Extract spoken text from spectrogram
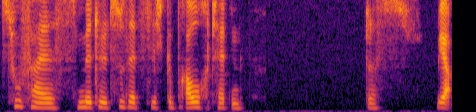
Zufallsmittel zusätzlich gebraucht hätten. Das, ja.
